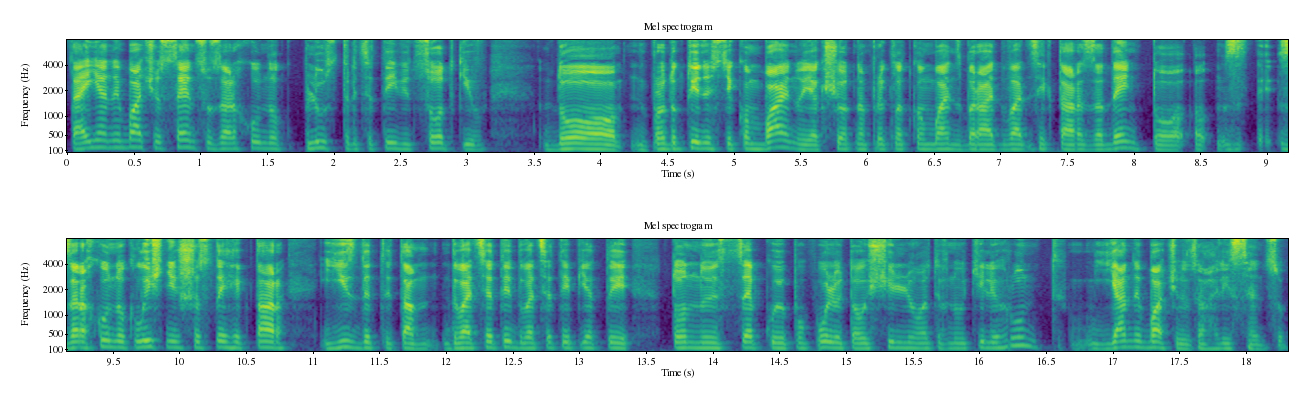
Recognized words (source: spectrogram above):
Та я не бачу сенсу за рахунок плюс 30% до продуктивності комбайну. Якщо, от, наприклад, комбайн збирає 20 гектар за день, то за рахунок лишніх 6 гектар їздити там 20-25 тонною сцепкою по полю та ощільнювати в наутілі ґрунт, я не бачу взагалі сенсу.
